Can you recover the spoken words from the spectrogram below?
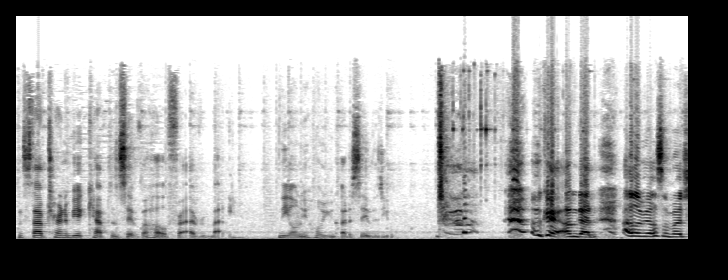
And stop trying to be a captain save a hoe for everybody. The only hole you gotta save is you. okay, I'm done. I love you all so much.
